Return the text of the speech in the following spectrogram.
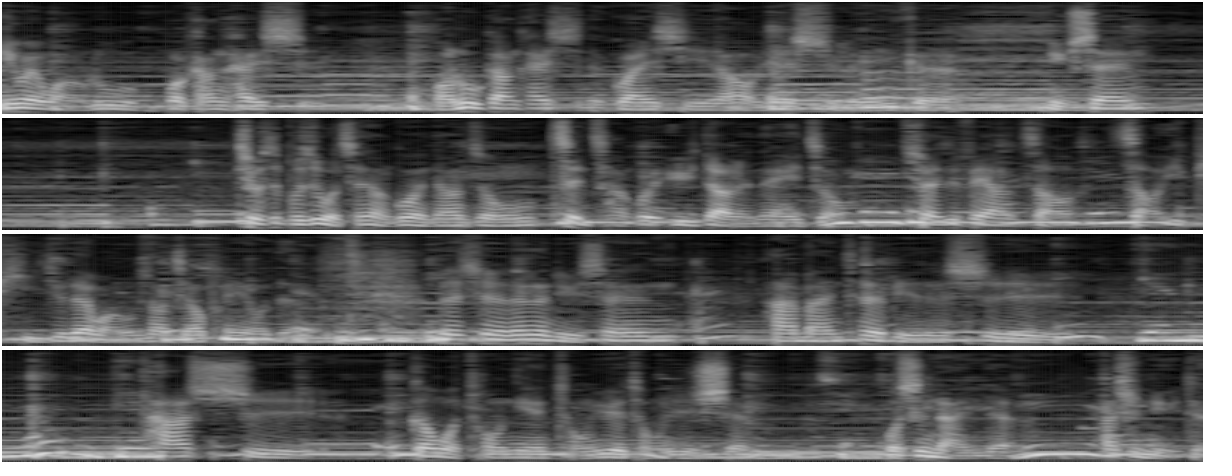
因为网络我刚开始，网络刚开始的关系，然后我认识了一个女生，就是不是我成长过程当中正常会遇到的那一种，算是非常早早一批就在网络上交朋友的，但是那个女生。还蛮特别的是，她是跟我同年同月同日生，我是男的，她是女的。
